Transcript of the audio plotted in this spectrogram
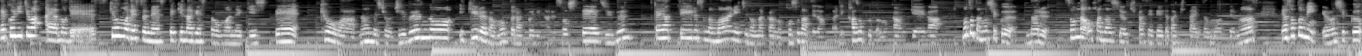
えこんにちは、あやのです。今日もですね、素敵なゲストをお招きして、今日は何でしょう、自分の生きるがもっと楽になる、そして自分がやっているその毎日の中の子育てだったり、家族との関係がもっと楽しくなる、そんなお話を聞かせていただきたいと思ってます。では、さとみん、よろしく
